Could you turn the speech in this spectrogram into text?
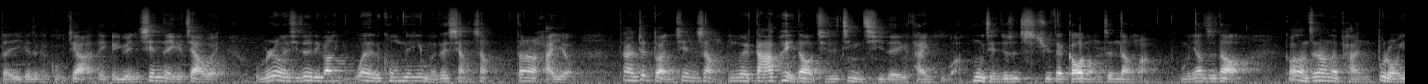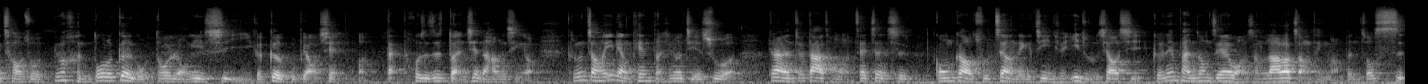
的一个这个股价的一个原先的一个价位。我们认为其实这个地方未来的空间有没有在向上？当然还有。当然，就短线上，因为搭配到其实近期的一个台股啊，目前就是持续在高档震荡嘛。我们要知道，高档震荡的盘不容易操作，因为很多的个股都容易是以一个个股表现哦，但或者是短线的行情哦，可能涨了一两天，短线就结束了。当然，就大同在正式公告出这样的一个经营权易主的消息，隔天盘中直接往上拉到涨停嘛。本周四。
